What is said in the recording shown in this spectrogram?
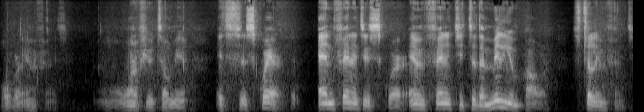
over infinity. Uh, one of you tell me it's a square. Infinity square. Infinity to the million power still infinity.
